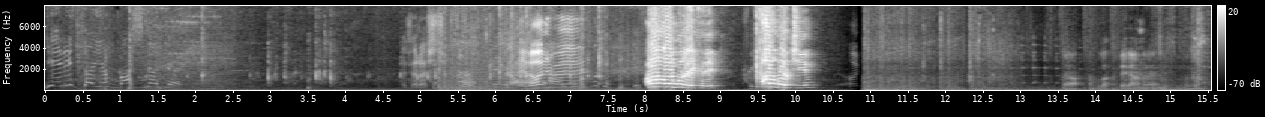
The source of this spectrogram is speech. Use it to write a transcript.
Geri sayım başladı. Efer aşçı. Helal be. Al lan burayı klip. Al bakayım. Ya Allah belanı vermesin bu ne?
